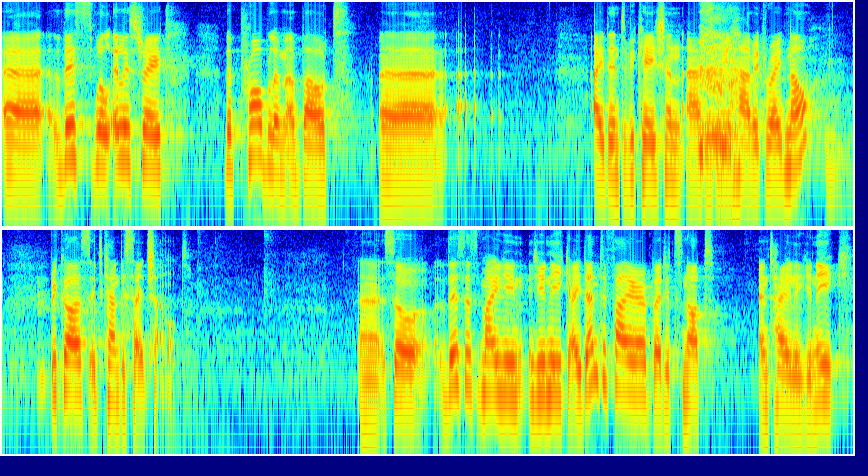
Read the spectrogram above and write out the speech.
Uh, this will illustrate the problem about uh, identification as we have it right now, because it can be side-channeled. Uh, so this is my un unique identifier, but it's not entirely unique.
